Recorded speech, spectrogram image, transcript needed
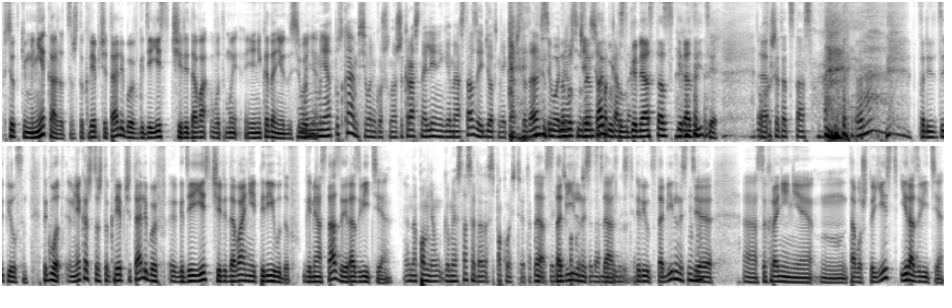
все-таки мне кажется, что крепче та любовь, где есть чередова... Вот мы, я никогда не Мы, сегодня... не- мы не отпускаем сегодня, Гош, у нас же красная линия гомеостаза идет, мне кажется, да, сегодня Ну, может, назовем так выпуск. «Гомеостаз и развитие». Ох уж этот Стас. прицепился. Так вот, мне кажется, что крепче та любовь, э, где есть чередование периодов гомеостаза и развития. Напомним, гомеостаз — это спокойствие. такое, Да, стабильность, да, стабильности. период стабильности, э, сохранение м, того, что есть, и развитие.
